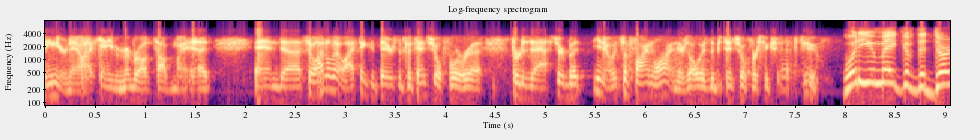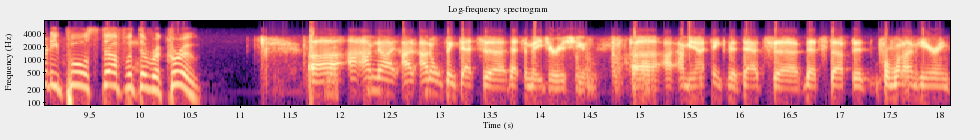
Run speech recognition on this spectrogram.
senior now. I can't even remember off the top of my head. And uh, so I don't know. I think that there's the potential for uh, for disaster, but you know, it's a fine line. There's always the potential for success too. What do you make of the dirty pool stuff with the recruit? Uh, I, I'm not. I, I don't think that's a that's a major issue. Uh, I, I mean, I think that that's uh, that stuff that, from what I'm hearing,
